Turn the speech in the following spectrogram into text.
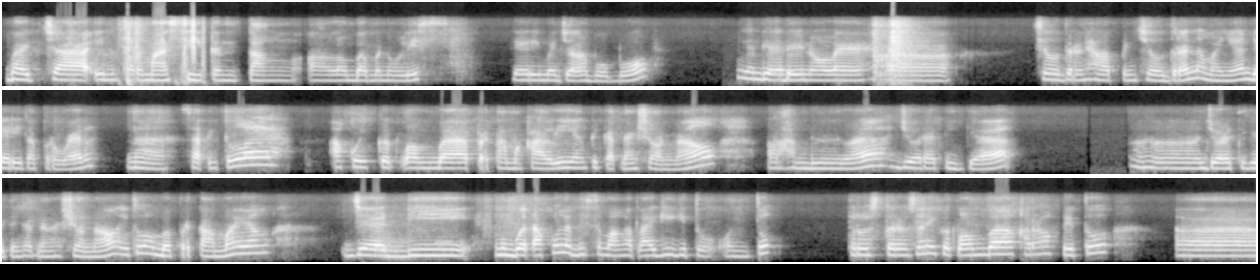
baca informasi tentang uh, lomba menulis dari majalah Bobo yang diadain oleh uh, Children Helping Children namanya dari Tupperware. Nah, saat itulah aku ikut lomba pertama kali yang tingkat nasional. Alhamdulillah juara tiga. Uh, juara tiga tingkat nasional itu lomba pertama yang jadi membuat aku lebih semangat lagi gitu untuk terus-terusan ikut lomba karena waktu itu uh,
